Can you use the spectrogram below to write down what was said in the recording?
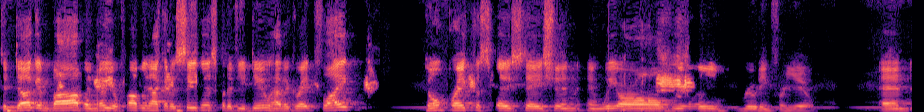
to Doug and Bob, I know you're probably not going to see this, but if you do, have a great flight. Don't break the space station, and we are all really rooting for you. And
